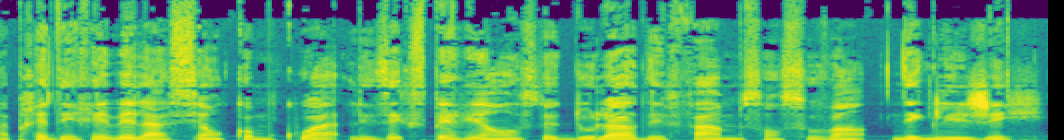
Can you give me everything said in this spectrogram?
après des révélations comme quoi les expériences de douleur des femmes sont souvent négligées.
